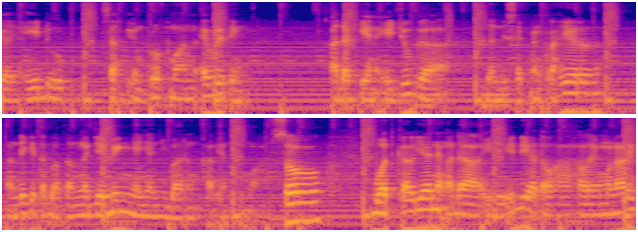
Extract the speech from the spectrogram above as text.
gaya hidup, self improvement, everything. Ada Q&A juga dan di segmen terakhir nanti kita bakal ngejamming nyanyi bareng kalian semua. So buat kalian yang ada ide-ide atau hal-hal yang menarik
